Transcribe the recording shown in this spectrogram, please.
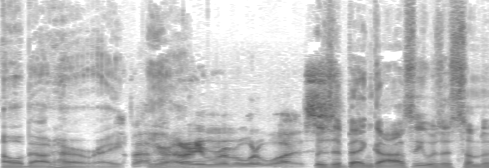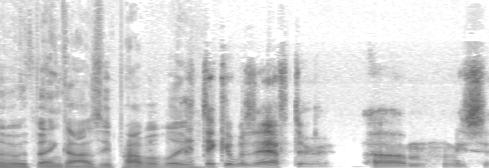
Oh, about her, right? about her. I don't even remember what it was. Was it Benghazi? Was it something with Benghazi? Probably. I think it was after. Um, let me see.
